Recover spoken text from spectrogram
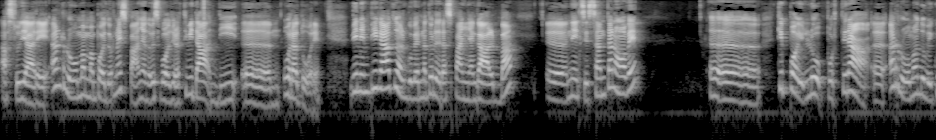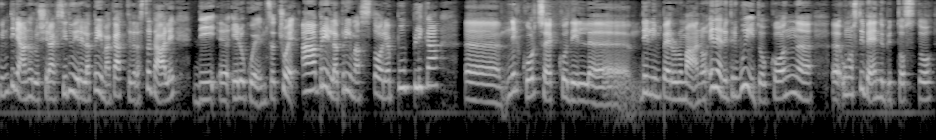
a studiare a Roma, ma poi torna in Spagna dove svolge l'attività di eh, oratore. Viene impiegato dal governatore della Spagna Galba eh, nel 69 eh, che poi lo porterà eh, a Roma dove Quintiliano riuscirà a istituire la prima cattedra statale di eh, eloquenza, cioè apre la prima storia pubblica eh, nel corso ecco, del, dell'impero romano ed è retribuito con eh, uno stipendio piuttosto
